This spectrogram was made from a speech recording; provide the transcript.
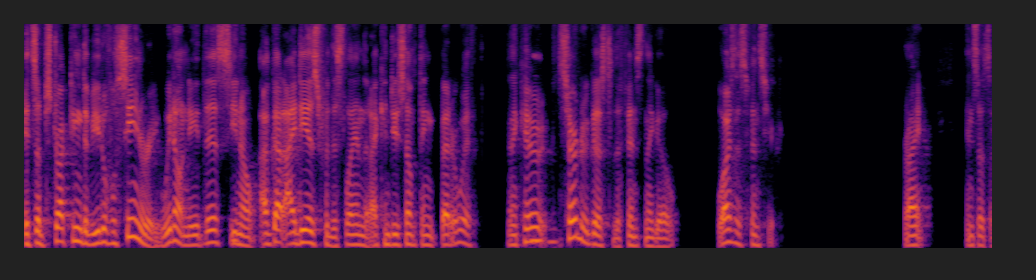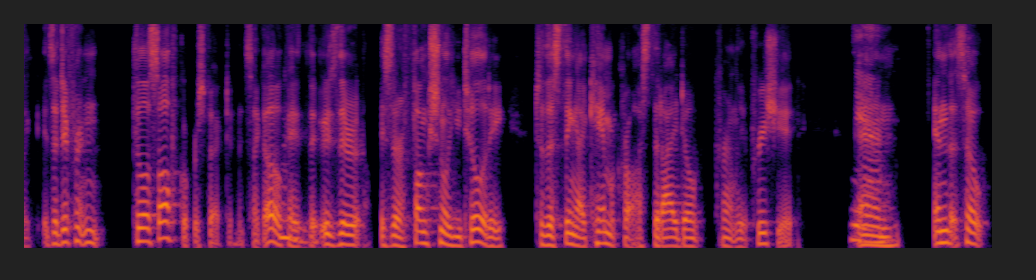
it's obstructing the beautiful scenery we don't need this you know i've got ideas for this land that i can do something better with and the Mm-hmm. conservative goes to the fence and they go why is this fence here right and so it's like it's a different philosophical perspective. It's like, oh, okay, Mhm. th- is there is there a functional utility to this thing I came across that I don't currently appreciate? Yeah. And and th- so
